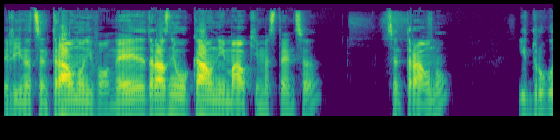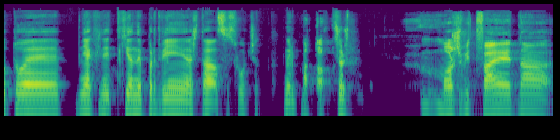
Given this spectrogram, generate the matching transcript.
Или на централно ниво, не разни локални и малки местенца, централно. И другото е някакви такива непредвидени неща да се случат. Нали, а то, Също... Може би това е една,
